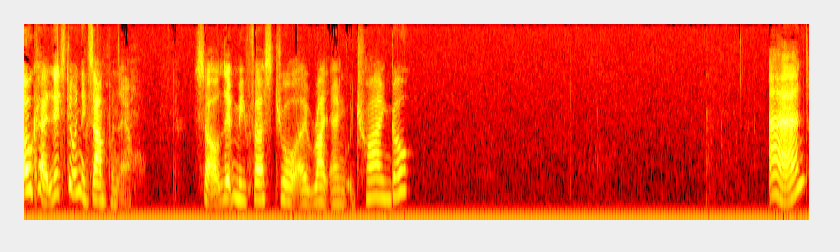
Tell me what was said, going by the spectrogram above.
Okay, let's do an example now. So let me first draw a right angled triangle. And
